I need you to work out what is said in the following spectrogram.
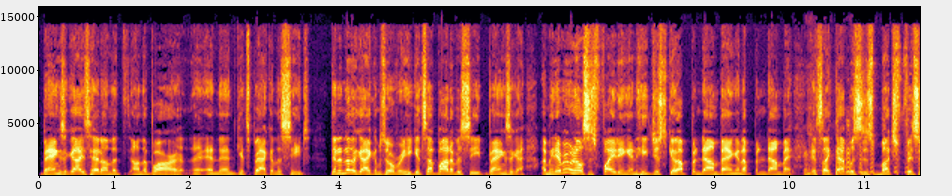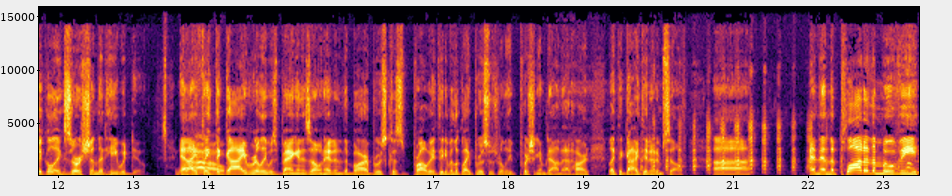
bangs a guy's head on the on the bar, and then gets back in the seat. Then another guy comes over. He gets up out of his seat, bangs a guy. I mean, everyone else is fighting, and he just get up and down, banging up and down, bang. It's like that was as much physical exertion that he would do. And I think the guy really was banging his own head into the bar, Bruce, because probably it didn't even look like Bruce was really pushing him down that hard, like the guy did it himself. Uh, and then the plot of the movie,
